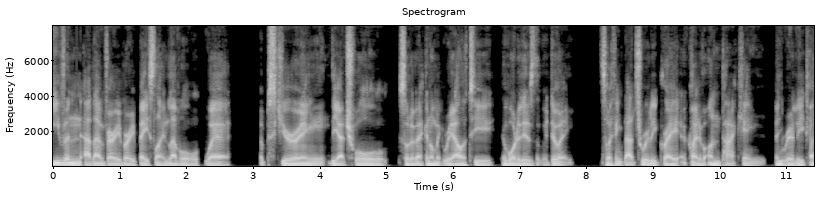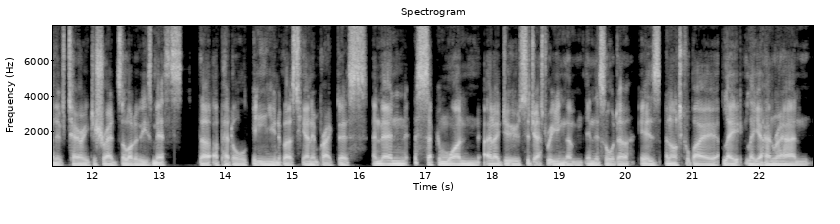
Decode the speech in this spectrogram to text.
even at that very, very baseline level where obscuring the actual sort of economic reality of what it is that we're doing. So I think that's really great at kind of unpacking and really kind of tearing to shreds a lot of these myths that are peddled in university and in practice. And then a second one, and I do suggest reading them in this order, is an article by Le- Leah Hanrahan,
